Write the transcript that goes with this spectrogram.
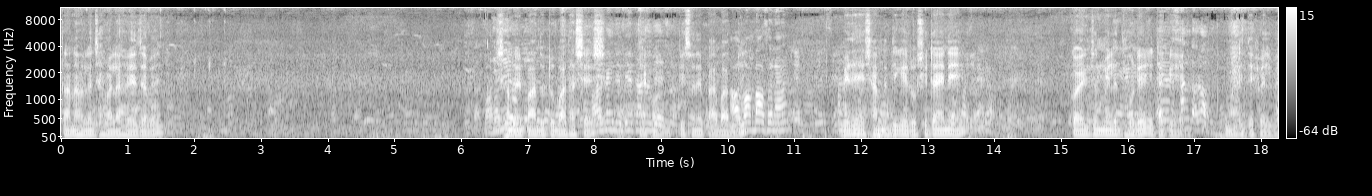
তা না হলে ঝামেলা হয়ে যাবে। সামনের পা দুটো বাঁধা শেষ, এখন পিছনের পা বাঁধবে। বেঁধে সামনের দিকে রশিটা এনে কয়েকজন মিলে ধরে এটাকে মাটিতে ফেলবে।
